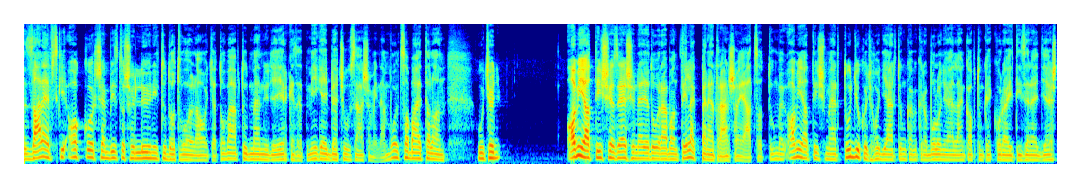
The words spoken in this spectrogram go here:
Zalewski akkor sem biztos, hogy lőni tudott volna, hogyha tovább tud menni, ugye érkezett még egy becsúszás, ami nem volt szabálytalan, úgyhogy amiatt is, hogy az első negyed órában tényleg penetránsan játszottunk, meg amiatt is, mert tudjuk, hogy hogy jártunk, amikor a Bolonya ellen kaptunk egy korai 11-est,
